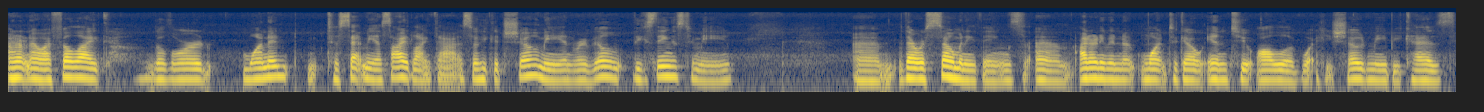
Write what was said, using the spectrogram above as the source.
I don't know, I feel like the Lord wanted to set me aside like that so he could show me and reveal these things to me. Um, there were so many things. Um, I don't even want to go into all of what he showed me because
